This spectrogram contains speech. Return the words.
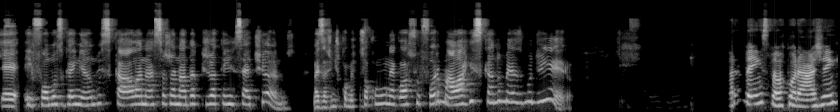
é, e fomos ganhando escala nessa jornada que já tem sete anos. Mas a gente começou com um negócio formal, arriscando mesmo o dinheiro. Parabéns pela coragem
